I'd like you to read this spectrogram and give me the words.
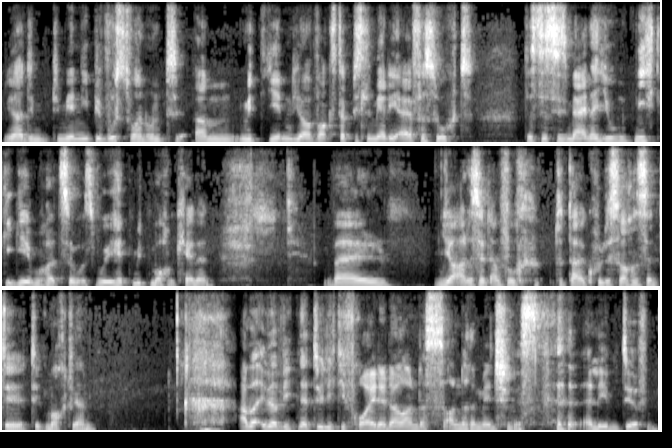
ja, die, die mir nie bewusst waren. Und ähm, mit jedem Jahr wächst ein bisschen mehr die Eifersucht, dass das in meiner Jugend nicht gegeben hat, sowas, wo ich hätte mitmachen können. Weil, ja, das halt einfach total coole Sachen sind, die, die gemacht werden. Aber überwiegt natürlich die Freude daran, dass andere Menschen es erleben dürfen.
